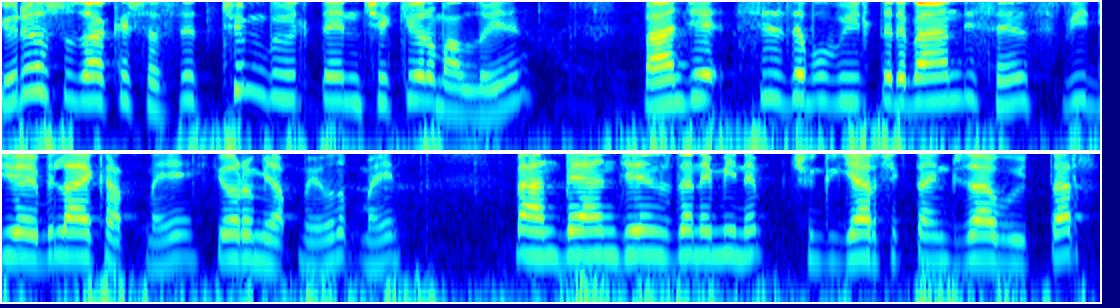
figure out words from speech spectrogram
Görüyorsunuz arkadaşlar size tüm build'lerini çekiyorum Alloy'nin. Bence siz de bu build'leri beğendiyseniz videoya bir like atmayı, yorum yapmayı unutmayın. Ben beğeneceğinizden eminim. Çünkü gerçekten güzel build'ler.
